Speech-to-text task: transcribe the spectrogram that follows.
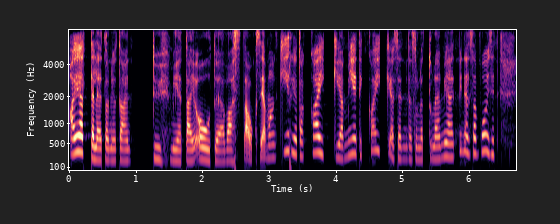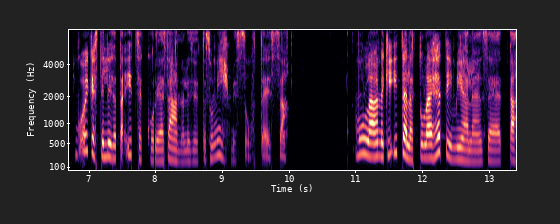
ajattele, että on jotain tyhmiä tai outoja vastauksia, vaan kirjoita kaikkia, mieti kaikkia sen, mitä sulle tulee mieleen, että miten sä voisit niin oikeasti lisätä itsekuria ja säännöllisyyttä sun ihmissuhteissa. Mulle ainakin itselle tulee heti mieleen se, että,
